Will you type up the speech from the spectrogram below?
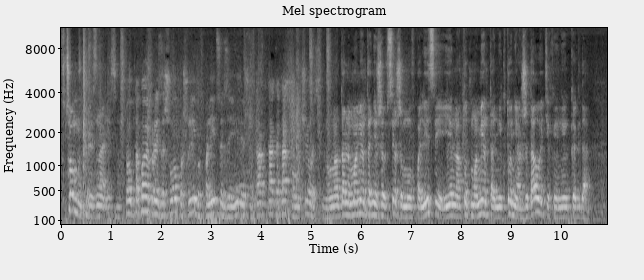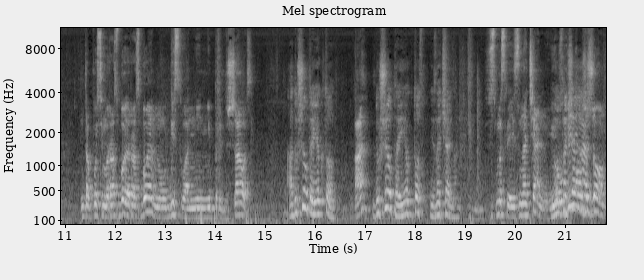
В чем мы признались? Что такое произошло, пошли бы в полицию, заявили, что так, так и так получилось. Ну, на данный момент они же все же мы в полиции, и на тот момент никто не ожидал этих и никогда. Допустим, разбой разбоем, но убийство не, не предрешалось. А душил-то ее кто? А? Душил-то ее кто изначально? В смысле, изначально. Его Ну, убили же- ножом,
